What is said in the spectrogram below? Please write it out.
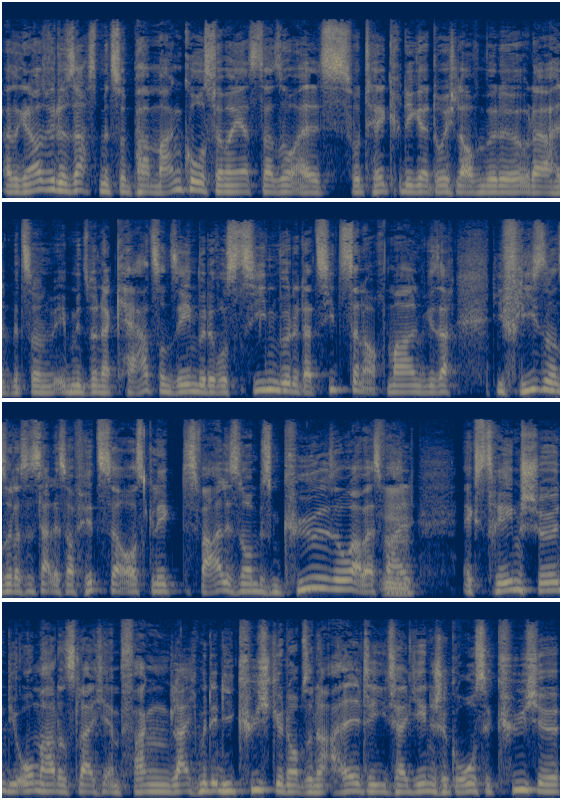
Also genauso wie du sagst, mit so ein paar Mankos, wenn man jetzt da so als Hotelkritiker durchlaufen würde oder halt mit so, eben mit so einer Kerze und sehen würde, wo es ziehen würde, da zieht's dann auch mal. Und wie gesagt, die Fliesen und so, das ist alles auf Hitze ausgelegt. Das war alles noch ein bisschen kühl so, aber es war mhm. halt extrem schön. Die Oma hat uns gleich empfangen, gleich mit in die Küche genommen, so eine alte italienische große Küche.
